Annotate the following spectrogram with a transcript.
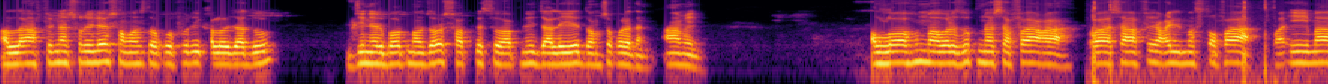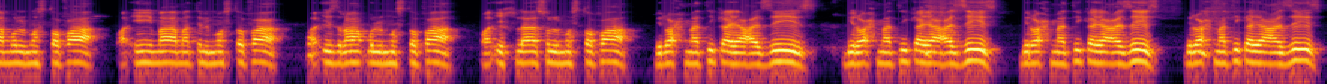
আল্লাহ আফরিনার শরীরে সমস্ত কুফুরি কালো জাদু জিনের বদ নজর সবকিছু আপনি জ্বালিয়ে ধ্বংস করে দেন আমিন اللهم وارزقنا شفاعة وشافع المصطفى وإمام المصطفى وإمامة المصطفى وإزراق المصطفى وإخلاص المصطفى برحمتك يا عزيز برحمتك يا عزيز برحمتك يا عزيز برحمتك يا عزيز.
